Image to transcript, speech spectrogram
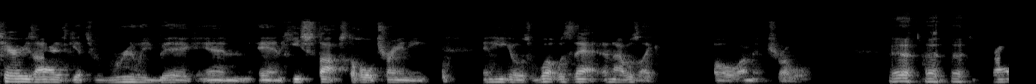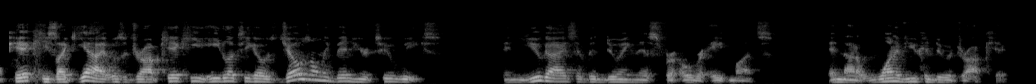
Terry's eyes gets really big, and and he stops the whole training, and he goes, "What was that?" And I was like, "Oh, I'm in trouble." drop kick. He's like, "Yeah, it was a drop kick." He he looks, he goes, "Joe's only been here two weeks." And you guys have been doing this for over eight months, and not a one of you can do a drop kick.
